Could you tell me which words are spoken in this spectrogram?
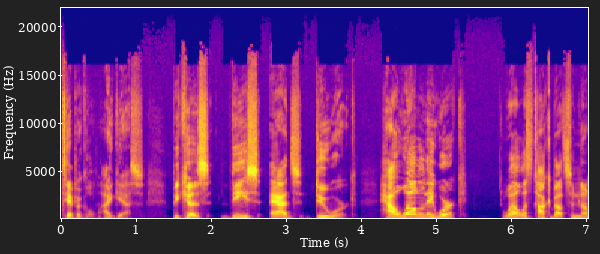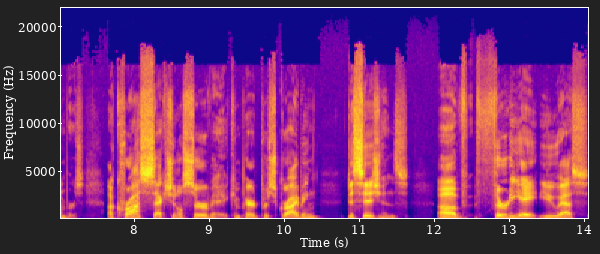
typical, I guess, because these ads do work. How well do they work? Well, let's talk about some numbers. A cross sectional survey compared prescribing decisions of 38 US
